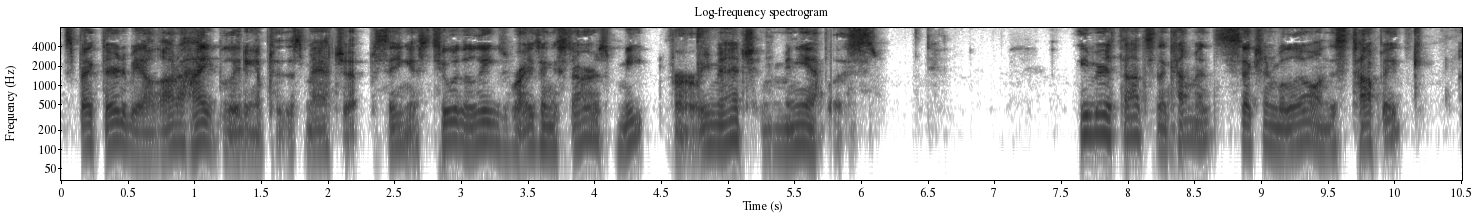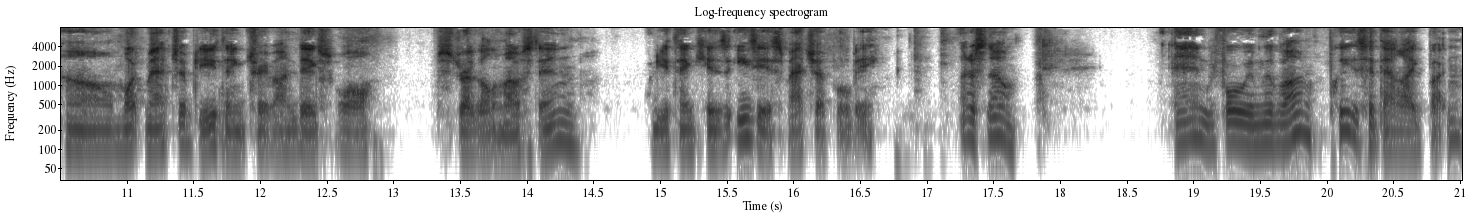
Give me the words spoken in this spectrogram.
Expect there to be a lot of hype leading up to this matchup, seeing as two of the league's rising stars meet for a rematch in Minneapolis. Leave your thoughts in the comments section below on this topic. Um, what matchup do you think Trevon Diggs will struggle the most in? What do you think his easiest matchup will be? Let us know. And before we move on, please hit that like button,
